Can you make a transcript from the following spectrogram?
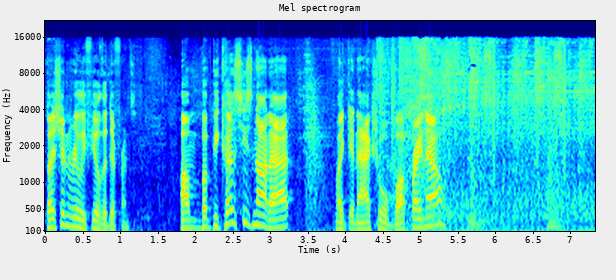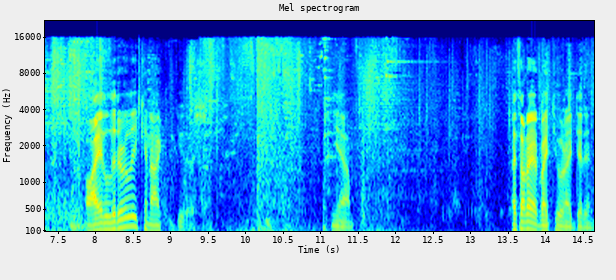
so I shouldn't really feel the difference. Um, but because he's not at like an actual buff right now, oh, I literally cannot do this. Yeah. I thought I had my two and I didn't.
